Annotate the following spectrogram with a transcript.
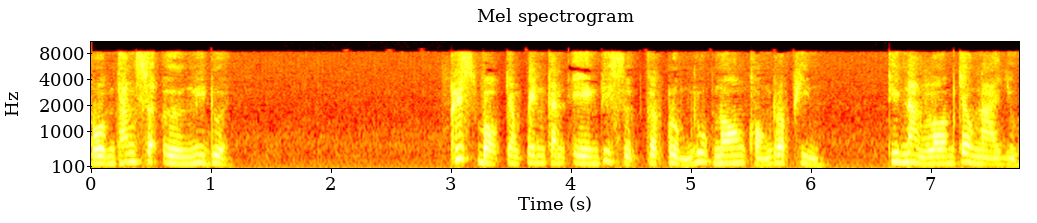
รวมทั้งเสเอิงนี่ด้วย คริสบอกอย่างเป็นกันเองที่สุดกับกลุ่มลูกน้องของระพิน ที่นั่งล้อมเจ้านายอยู่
